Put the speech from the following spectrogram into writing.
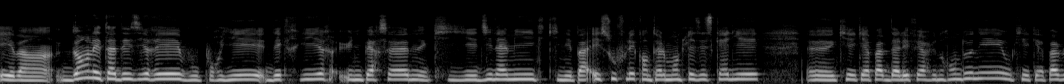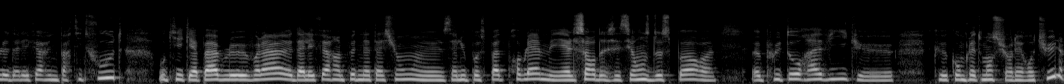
et eh ben, dans l'état désiré, vous pourriez décrire une personne qui est dynamique, qui n'est pas essoufflée quand elle monte les escaliers, euh, qui est capable d'aller faire une randonnée, ou qui est capable d'aller faire une partie de foot, ou qui est capable, voilà, d'aller faire un peu de natation, euh, ça lui pose pas de problème, et elle sort de ses séances de sport euh, plutôt ravie que, que complètement sur les rotules.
